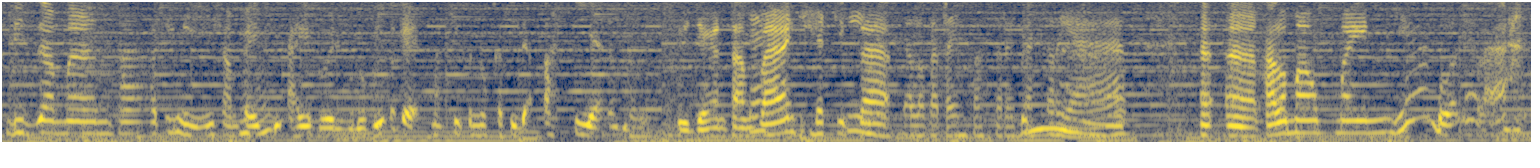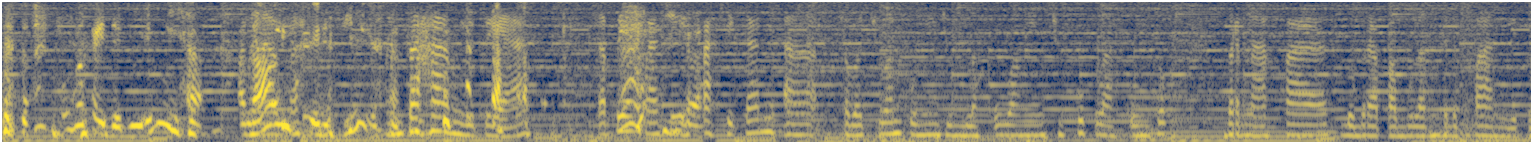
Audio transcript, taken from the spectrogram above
di zaman saat ini sampai Mhm. di akhir 2020 itu kayak masih penuh ketidakpastian gitu. Jangan sampai kita- kalau kata investor-investor ya eh, eh, kalau mau main ya boleh lah. Cuma kayak jadi ini ya analis ya di sini ya. saham gitu ya. Tapi yang pasti Iya. pastikan eh, sobat cuan punya jumlah uang yang cukup lah untuk bernafas beberapa bulan ke depan gitu,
